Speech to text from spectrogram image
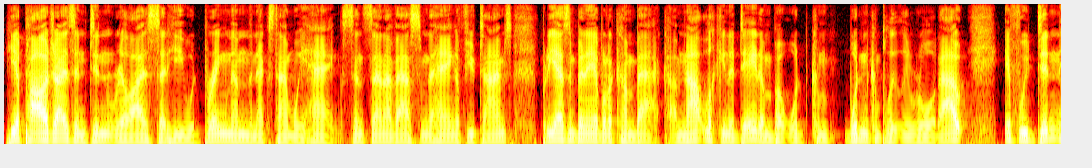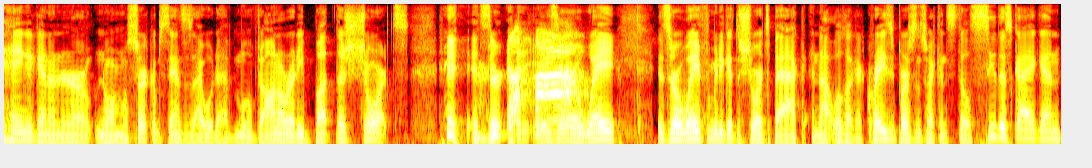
He apologized and didn't realize said he would bring them the next time we hang. Since then, I've asked him to hang a few times, but he hasn't been able to come back. I'm not looking to date him, but would com- wouldn't completely rule it out. If we didn't hang again under normal circumstances, I would have moved on already. But the shorts, is there any, is there a way is there a way for me to get the shorts back and not look like a crazy person so I can still see this guy again,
